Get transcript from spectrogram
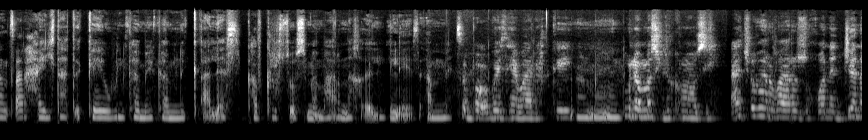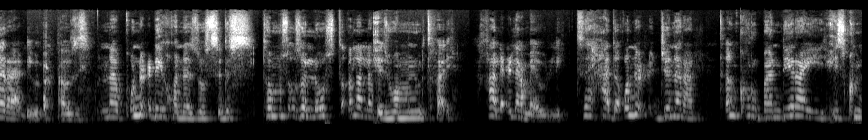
ኣንጻር ሓይልታት እከይ እውን ከመይ ከም ንቃለስ ካብ ክርስቶስ ምምሃር ንኽእል ኢለ እየ ዝኣምን። ጽቡቅ ጎይታ ይባርኽኪ ብሎ መስልክሞ እዚ ኣጭበርባሪ ዝኾነ ጀነራል እዩ ኣብዚ ናብ ቁኑዕ ደይኮነ ዝወስድስ እቶም ምስኡ ዘለውስ ጠቅላላ ሒዝዎም ንምጥፋእ እዩ። ኻልእ ዕላማ የብሉይ እቲ ሓደ ቅኑዕ ጀነራል ጠንክሩ ባንዴራይ ሒዝኩም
